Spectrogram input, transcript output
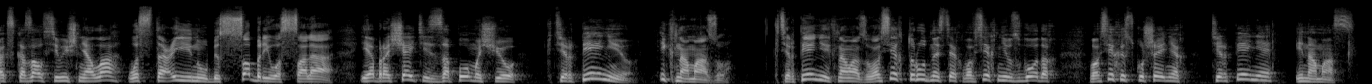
как сказал Всевышний Аллах, «Вастаину без сабри вассаля» и обращайтесь за помощью к терпению и к намазу. К терпению и к намазу. Во всех трудностях, во всех невзгодах, во всех искушениях терпение и намаз.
